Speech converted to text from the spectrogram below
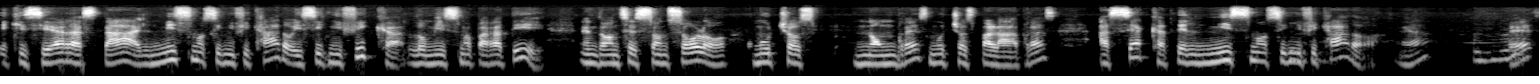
y quisieras dar el mismo significado y significa lo mismo para ti. Entonces son solo muchos nombres, muchas palabras acerca del mismo significado. ¿Ves?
